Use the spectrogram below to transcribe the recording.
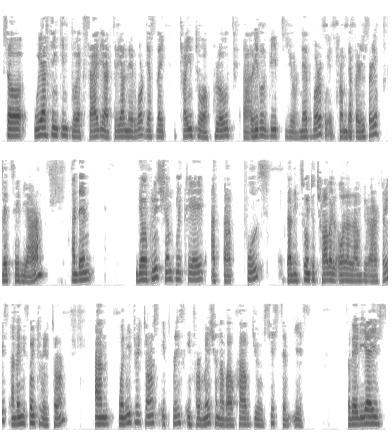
So we are thinking to excite the arterial network, just like trying to upload a little bit your network from the periphery, let's say the arm, and then the occlusion will create a, a pulse that it's going to travel all along your arteries, and then it's going to return. And when it returns, it brings information about how your system is. So the idea is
